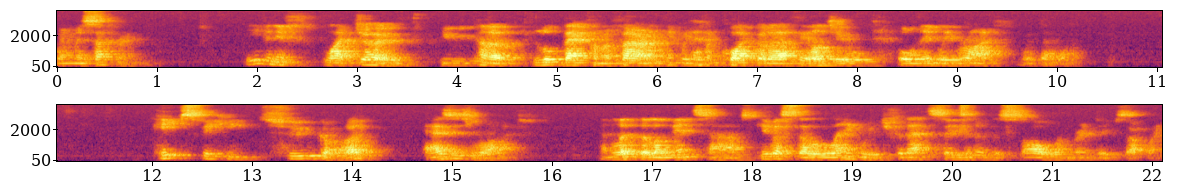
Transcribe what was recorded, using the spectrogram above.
when we're suffering. Even if, like Job, you kind of look back from afar and think we haven't quite got our theology all, all neatly right with that one. Keep speaking to God as is right, and let the lament psalms give us the language for that season of the soul when we're in deep suffering.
